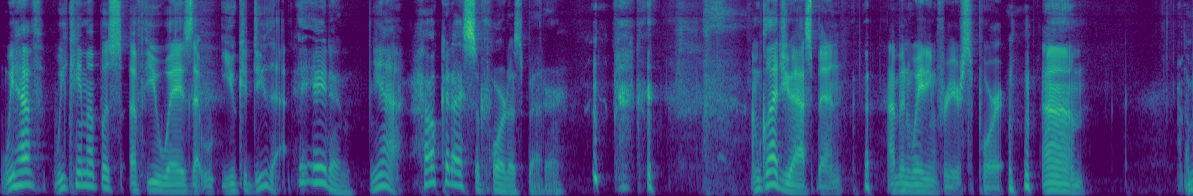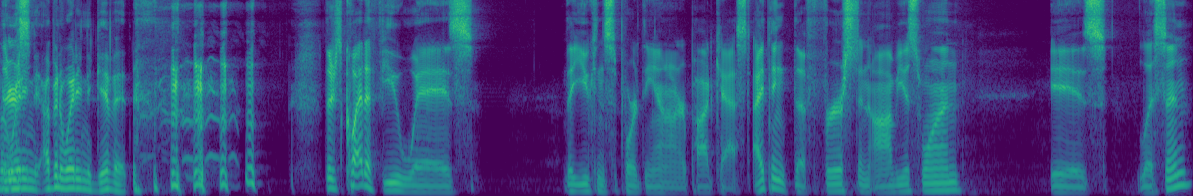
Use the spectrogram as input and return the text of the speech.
We have we came up with a few ways that you could do that. Hey Aidan, Yeah, how could I support us better? I'm glad you asked, Ben. I've been waiting for your support. Um, I've been There's- waiting. I've been waiting to give it. there's quite a few ways that you can support the In Honor podcast. I think the first and obvious one is listen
